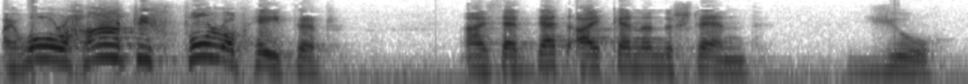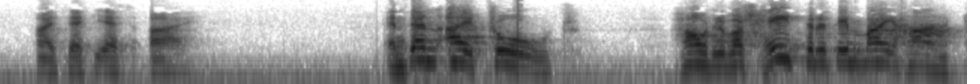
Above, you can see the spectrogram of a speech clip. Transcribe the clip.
My whole heart is full of hatred. I said, That I can understand. You. I said, Yes, I. And then I told how there was hatred in my heart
